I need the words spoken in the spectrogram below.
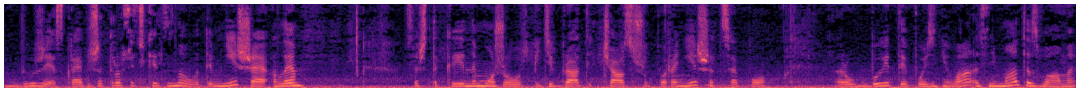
Дуже яскраві. Вже трошечки знову темніше, але все ж таки не можу підібрати час, щоб пораніше це поробити, позніма- знімати з вами.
